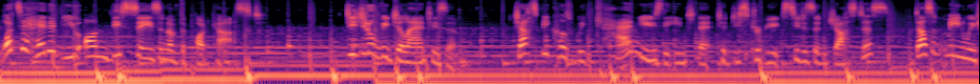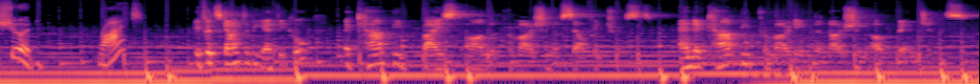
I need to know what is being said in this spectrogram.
What's ahead of you on this season of the podcast? Digital vigilantism. Just because we can use the internet to distribute citizen justice doesn't mean we should right? If it's going to be ethical, it can't be based on the promotion of self interest and it can't be promoting the notion of vengeance.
